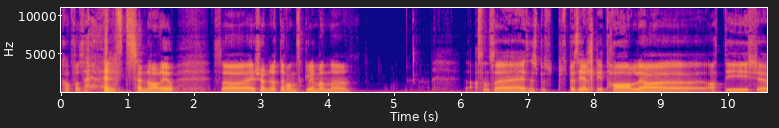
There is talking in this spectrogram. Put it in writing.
hva for seg helst scenario. Så jeg skjønner at det er vanskelig, men uh, ja, sånn så jeg syns spesielt Italia at de ikke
